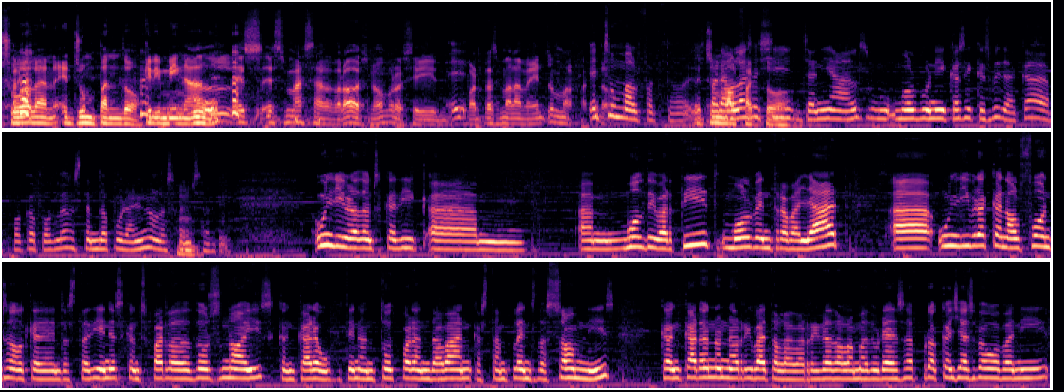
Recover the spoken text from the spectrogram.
Suelen, ets un pendó? Criminal és, és massa gros, no? Però si et portes malament ets un malfactor. Eh, Ets un malfactor. Ets un Paraules malfactor. així genials, mo- molt boniques, i que és veritat que a poc a poc les estem depurant i no les fem mm. servir. Un llibre, doncs, que dic, um, um, molt divertit, molt ben treballat, Uh, un llibre que en el fons en el que ens està dient és que ens parla de dos nois que encara ho tenen tot per endavant, que estan plens de somnis, que encara no han arribat a la barrera de la maduresa, però que ja es veu a venir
